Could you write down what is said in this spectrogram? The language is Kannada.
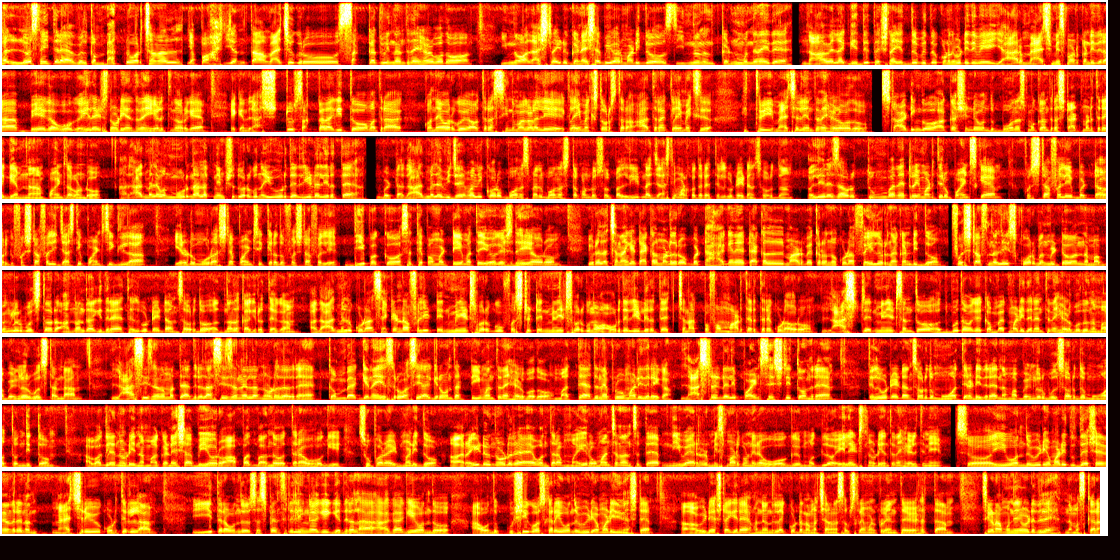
ಹಲೋ ಸ್ನೇಹಿತರೆ welcome back to our channel ಯಪ್ಪ ಎಂಥ ಮ್ಯಾಚ್ ಗುರು. ಸಖತ್ ವಿನ್ ಅಂತಲೇ ಹೇಳ್ಬೋದು. ಇನ್ನು last raid Ganesha B R ಮಾಡಿದ್ದು ಇನ್ನು ನನ್ನ ಕಣ್ಣು ಮುಂದೆನೇ ಇದೆ. ನಾವೆಲ್ಲ ಗೆದ್ದಿದ ತಕ್ಷಣ ಎದ್ದು ಬಿದ್ದು ಕುಣಿದ್ಬಿಟ್ಟಿದ್ದೀವಿ ಯಾರು ಮ್ಯಾಚ್ ಮಿಸ್ ಮಾಡ್ಕೊಂಡಿದ್ದೀರಾ? ಬೇಗ ಹೋಗಿ ಹೈಲೈಟ್ಸ್ ನೋಡಿ ಅಂತಲೇ ಹೇಳ್ತೀನಿ ಅವ್ರಿಗೆ. ಯಾಕೆಂದರೆ ಅಷ್ಟು ಸಕ್ಕದಾಗಿತ್ತು ಮಾತ್ರ ಕೊನೆವರೆಗೂ ಯಾವ ಥರ ಸಿನಿಮಾಗಳಲ್ಲಿ ಕ್ಲೈಮ್ಯಾಕ್ಸ್ ತೋರಿಸ್ತಾರೋ ಆ ಥರ ಕ್ಲೈಮ್ಯಾಕ್ಸ್ ಇತ್ತು ಈ ಮ್ಯಾಚಲ್ಲಿ ಅಂತಲೇ ಹೇಳ್ಬೋದು. ಸ್ಟಾರ್ಟಿಂಗು ಆಕಾಶ್ ಇಂಡೆ ಒಂದು ಬೋನಸ್ ಮುಖಾಂತರ ಸ್ಟಾರ್ಟ್ ಮಾಡ್ತಾರೆ ಗೇಮ್ನ ಪಾಯಿಂಟ್ ತಗೊಂಡು. ಅದಾದಮೇಲೆ ಒಂದು ಮೂರು ನಾಲ್ಕು ನಿಮಿಷದವರೆಗೂ ಇವ್ರದೇ ಲೀಡಲ್ಲಿರುತ್ತೆ ಬಟ್ ಅದಾದಮೇಲೆ ವಿಜಯ್ ಮಲಿಕ್ ಅವರು ಬೋನಸ್ ಮೇಲೆ ಬೋನಸ್ ತಗೊಂಡು ಸ್ವಲ್ಪ ಲೀಡ್ನ ಜಾಸ್ತಿ ಮಾಡ್ಕೋತಾರೆ ತೆಲುಗು ಟೈಟನ್ಸ್ ಅವ್ರದ್ದು ಅಲಿರೇಜ್ ಅವರು ತುಂಬಾ ಟ್ರೈ ಮಾಡ್ತಿರೋ ಪಾಯಿಂಟ್ಸ್ಗೆ ಫಸ್ಟ್ ಹಾಫಲ್ಲಿ ಬಟ್ ಅವ್ರಿಗೆ ಫಸ್ಟ್ ಹಾಫಲ್ಲಿ ಜಾಸ್ತಿ ಪಾಯಿಂಟ್ಸ್ ಸಿಗಲಿಲ್ಲ. ಎರಡು ಮೂರು ಅಷ್ಟೇ ಪಾಯಿಂಟ್ ಸಿಕ್ಕಿರೋದು ಫಸ್ಟ್ ಹಾಫಲ್ಲಿ ದೀಪಕ್ ಸತ್ಯಪ್ಪ ಮಟ್ಟಿ ಮತ್ತು ಯೋಗೇಶ್ ದಹಿ ಅವರು, ಇವರೆಲ್ಲ ಚೆನ್ನಾಗಿ ಟ್ಯಾಕಲ್ ಮಾಡಿದ್ರು ಬಟ್ ಹಾಗೇನೆ ಟ್ಯಾಕಲ್ ಮಾಡ್ಬೇಕಾದ್ರೂ ಕೂಡ ಫೇಲ್ಯೂರ್ನ ಕಂಡಿದ್ದು. ಫಸ್ಟ್ ಹಾಫ್ನಲ್ಲಿ ಸ್ಕೋರ್ ಬಂದ್ಬಿಟ್ಟು ನಮ್ಮ ಬೆಂಗಳೂರು ಬುಲ್ಸ್ ಅವ್ರು ಹನ್ನೊಂದು ಆಗಿದ್ರೆ ತೆಲುಗು ಟೈಟನ್ಸ್ ಅವ್ರದ್ದು ಹದಿನಾಲ್ಕು ಆಗಿರುತ್ತೆ ಈಗ. ಅದಾದ್ಮೇಲೂ ಕೂಡ ಸೆಕೆಂಡ್ ಹಾಫಲ್ಲಿ ಟೆನ್ ಮಿನಿಟ್ಸ್ವರೆಗೂ ಫಸ್ಟ್ ಟೆನ್ ಮಿನಿಟ್ಸ್ವರೆಗೂ ಅವ್ರದ್ದೇ ಲೀಡ್ ಇರುತ್ತೆ, ಚೆನ್ನಾಗಿ ಪರ್ಫಾರ್ಮ್ ಮಾಡ್ತಾ ಇರ್ತಾರೆ ಕೂಡ ಅವರು. ಲಾಸ್ಟ್ ಟೆನ್ ಮಿನಿಟ್ಸ್ ಅಂತೂ ಅದ್ಭುತವಾಗಿ ಕಂಬ್ಯಾಕ್ ಮಾಡಿದ್ದಾರೆ ಅಂತಲೇ ಹೇಳ್ಬೋದು ನಮ್ಮ ಬೆಂಗಳೂರು ಬುಲ್ಸ್ ತಂಡ. ಲಾಸ್ಟ್ ಸೀಸನ್ ಮತ್ತೆ ಅದ್ರ ಲಾಸ್ಟ್ ಸೀಸನ್ ಎಲ್ಲ ನೋಡೋದಾದ್ರೆ ಕಂಬ್ಯಾಕ್ಗೆನೆ ಹೆಸರುವಾಸಿ ಆಗಿರುವಂತ ಟೀಮ್ ಅಂತಾನೆ ಹೇಳ್ಬೋದು. ಮತ್ತೆ ಅದನ್ನೇ ಪ್ರೂವ್ ಮಾಡಿದ್ದಾರೆ ಈಗ. ಲಾಸ್ಟ್ ಅಲ್ಲಿ ಪಾಯಿಂಟ್ಸ್ ಎಷ್ಟಿತ್ತು ಅಂದರೆ, ತೆಲುಗು ಟೈಟನ್ಸ್ ಅವ್ರದ್ದು ಮೂವತ್ತೆರಡು ಇದ್ರೆ, ನಮ್ಮ ಬೆಂಗಳೂರು ಬುಲ್ಸ್ ಅವ್ರದ್ದು ಮೂವತ್ತೊಂದಿತ್ತು. ಅವಾಗಲೇ ನೋಡಿ ನಮ್ಮ ಗಣೇಶ ಬಿ ಅವರು ಆಪದ್ ಬಾಂಧವ ಥರ ಹೋಗಿ ಸೂಪರ್ ರೈಡ್ ಮಾಡಿದ್ದು. ಆ ರೈಡ್ ನೋಡಿದ್ರೆ ಒಂಥರ ಮೈ ರೋಮಾಂಚನ ಅನಿಸುತ್ತೆ. ನೀವ್ಯಾರು ಮಿಸ್ ಮಾಡ್ಕೊಂಡಿರೋ ಹೋಗಿ ಮೊದಲು ಹೈಲೈಟ್ಸ್ ನೋಡಿ ಅಂತಲೇ ಹೇಳ್ತೀನಿ. ಸೊ ಈ ಒಂದು ವಿಡಿಯೋ ಮಾಡಿದ ಉದ್ದೇಶ ಏನಂದರೆ ನಾನು ಮ್ಯಾಚ್ ರಿವ್ಯೂ ಕೊಡ್ತಿರಲಿಲ್ಲ. ಈ ಥರ ಒಂದು ಸಸ್ಪೆನ್ಸ್ ರಿಲಿಂಗ್ ಆಗಿ ಗೆದ್ರಲ್ಲ, ಹಾಗಾಗಿ ಒಂದು, ಆ ಒಂದು ಖುಷಿಗೋಸ್ಕರ ಈ ಒಂದು ವಿಡಿಯೋ ಮಾಡಿದ್ದೀನಿ ಅಷ್ಟೇ. ವಿಡಿಯೋ ಎಷ್ಟಾಗಿರೆ ಒಂದೊಂದು ಲೈಕ್ ಕೊಟ್ಟು ನಮ್ಮ ಚಾನಲ್ ಸಬ್ಸ್ಕ್ರೈಬ್ ಮಾಡ್ಕೊಳ್ಳಿ ಅಂತ ಹೇಳ್ತಾ ಸಿಗೋಣ ಮುಂದಿನ ವಿಡಿಯೋದಲ್ಲಿ ನಮಸ್ಕಾರ.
